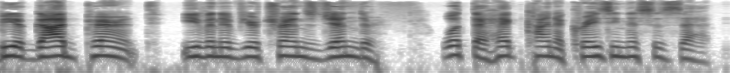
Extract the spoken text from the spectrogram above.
be a godparent, even if you're transgender. What the heck kind of craziness is that?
